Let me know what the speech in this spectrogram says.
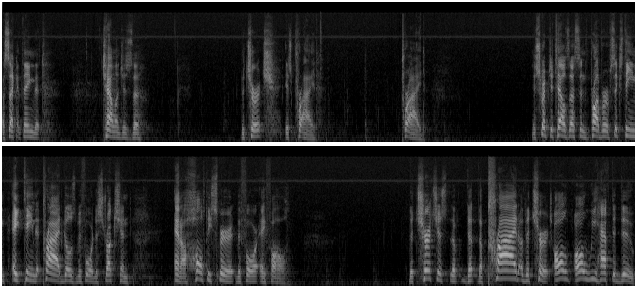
A second thing that challenges the, the church is pride. Pride. The scripture tells us in Proverbs 16 18 that pride goes before destruction and a haughty spirit before a fall. The church is the, the, the pride of the church. All, all we have to do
